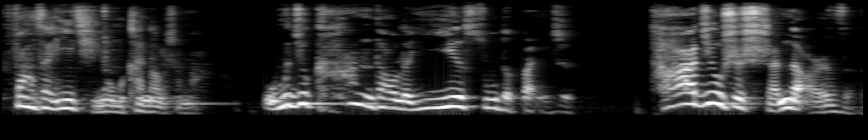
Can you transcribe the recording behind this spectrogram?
放在一起，我们看到了什么？我们就看到了耶稣的本质。他就是神的儿子，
